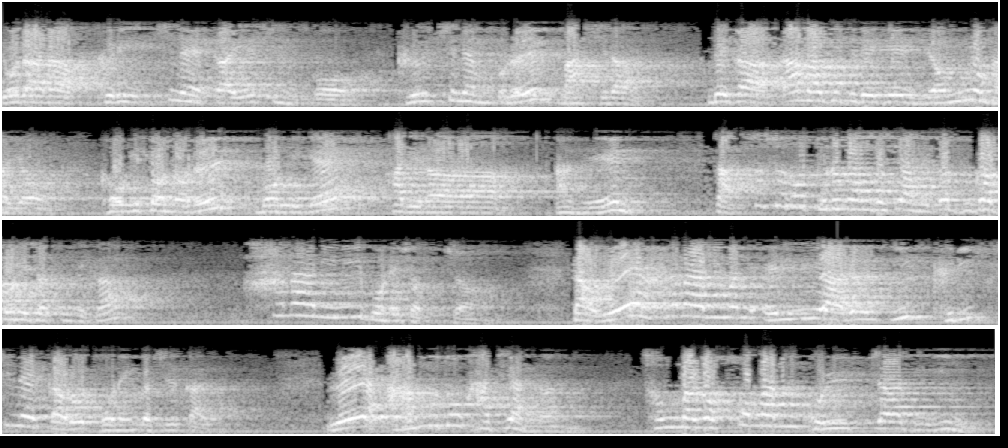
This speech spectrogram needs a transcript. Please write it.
요단 앞 그리 시내가에 숨고 그 시냇물을 마시라. 내가 까마귀들에게 명령하여 거기서 너를 먹이게 하리라. 아멘. 자, 스스로 들어간 것이 아니고 누가 보내셨습니까? 하나님이 보내셨죠. 자, 왜 하나님은 엘리야를 이 그리시네가로 보낸 것일까요? 왜 아무도 가지 않는 정말로 험한 골짜기인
